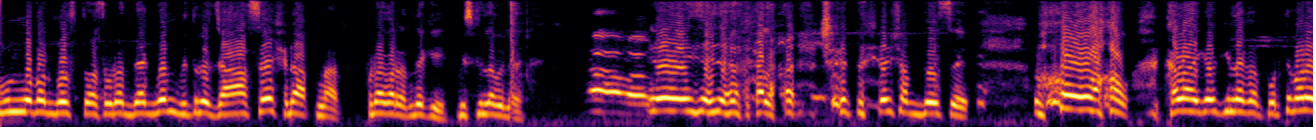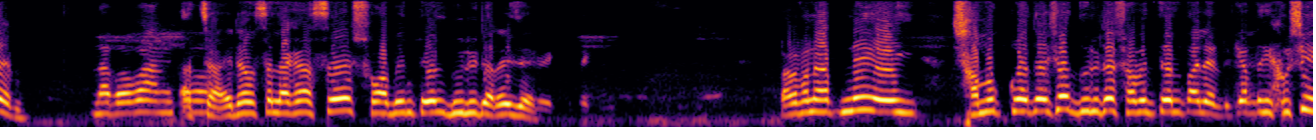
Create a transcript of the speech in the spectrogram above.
মূল্যবান বস্তু আছে ওটা দেখবেন ভিতরে যা আছে সেটা আপনার। ফুটা করেন দেখি বিসমিল্লাহ বলে। এই যে যে খালা সেই শব্দ হচ্ছে। ও খালা এগুলো কি লেখা? পড়তে পারেন? না বাবা আমি আচ্ছা এটা হচ্ছে লেখা আছে সোয়াবিন তেল দুই লিটার এই যে। তার মানে আপনি এই শামুক এসে দুই লিটার সোয়াবিন তেল পাইলেন। কি আপনি কি খুশি?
